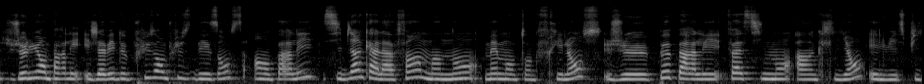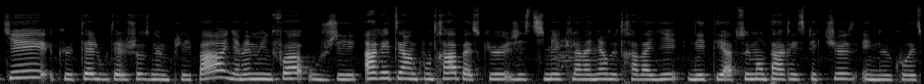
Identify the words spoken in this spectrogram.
je lui en parlais et j'avais de plus en plus d'aisance à en parler, si bien qu'à la fin, maintenant, même en tant que freelance, je peux parler facilement à un client et lui expliquer que telle ou telle chose ne me plaît pas. Il y a même une fois où j'ai arrêté un contrat parce que j'estimais que la manière de travailler n'était absolument pas respectueuse et ne correspondait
